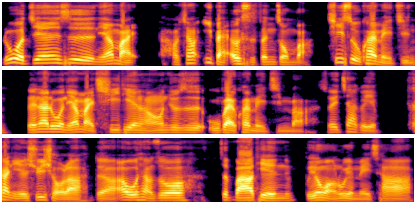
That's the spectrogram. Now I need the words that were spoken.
如果今天是你要买。好像一百二十分钟吧，七十五块美金。对，那如果你要买七天，好像就是五百块美金吧。所以价格也看你的需求啦，对啊。啊，我想说这八天不用网络也没差啊，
